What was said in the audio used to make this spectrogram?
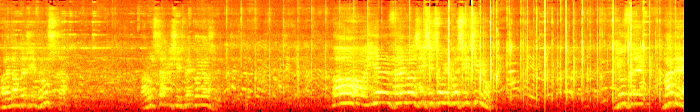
Ale tam też jest ruszcza. A ruszcza mi się źle kojarzy. O, jest najważniejszy człowiek w Oświęcimiu. Józef Madej,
